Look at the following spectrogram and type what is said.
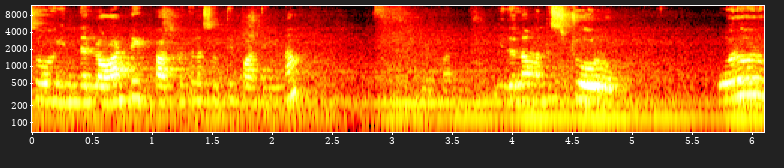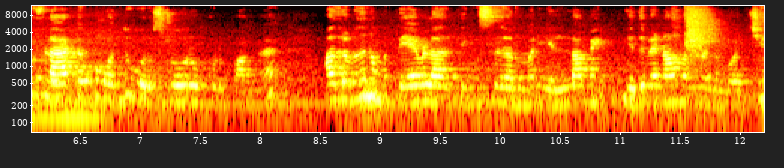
ஸோ இந்த லாண்ட்ரி பக்கத்தில் சுற்றி பார்த்தீங்கன்னா இதெல்லாம் வந்து ஸ்டோர் ரூம் ஒரு ஒரு ஃப்ளாட்டுக்கும் வந்து ஒரு ஸ்டோர் ரூம் கொடுப்பாங்க. அதில் வந்து நம்ம தேவையில்லாத திங்ஸு அந்த மாதிரி எல்லாமே எது வேணாலும் வந்து நம்ம வச்சு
